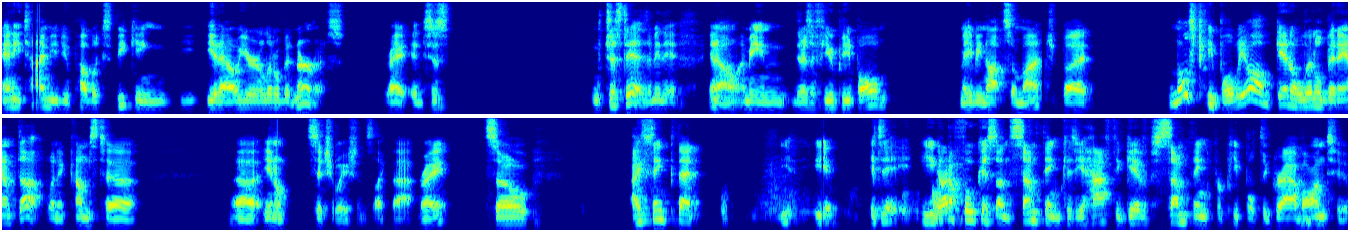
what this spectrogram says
anytime you do public speaking, you know, you're a little bit nervous, right? It's just it just is. I mean, it, you know, I mean, there's a few people, maybe not so much, but most people, we all get a little bit amped up when it comes to, uh, you know, situations like that, right? So, I think that it's you got to focus on something because you have to give something for people to grab onto,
